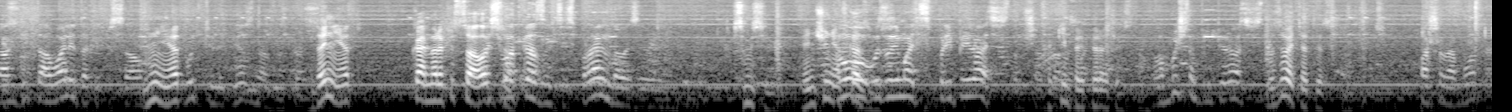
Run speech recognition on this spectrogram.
Как диктовали, так и писал. Нет. Будьте любезны. Да нет. Камера писала. То есть вы всё. отказываетесь, правильно заявление? В смысле? Я ничего не Ну, вы отказываюсь. занимаетесь препирательством сейчас. Каким препирательством? В обычном препирательстве. Вызывайте ответственного. Ваша работа.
